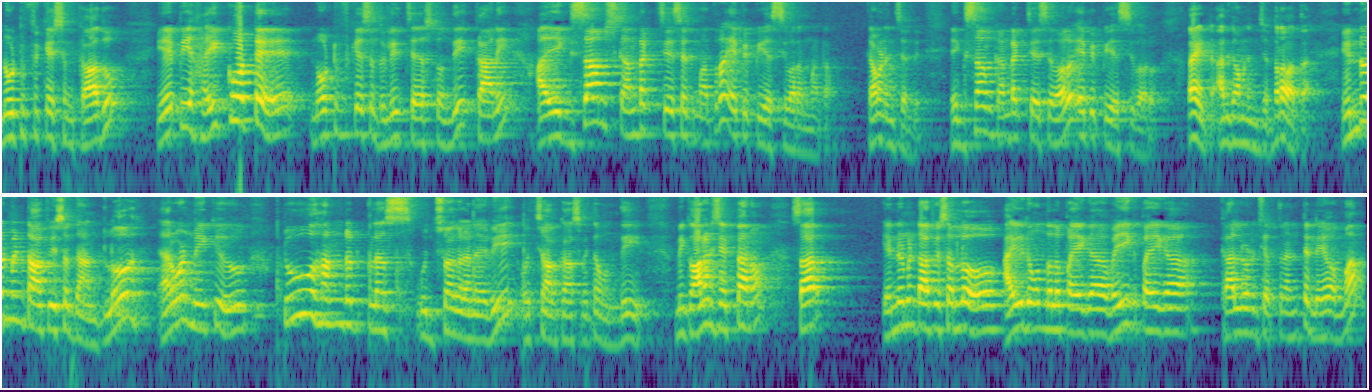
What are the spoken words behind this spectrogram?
నోటిఫికేషన్ కాదు. ఏపీ హైకోర్టే నోటిఫికేషన్ రిలీజ్ చేస్తుంది కానీ ఆ ఎగ్జామ్స్ కండక్ట్ చేసేది మాత్రం ఏపీపీఎస్సీ వారు అనమాట గమనించండి. ఎగ్జామ్ కండక్ట్ చేసేవారు ఏపీపీఎస్సీ వారు. రైట్ అది గమనించండి. తర్వాత ఎండోర్మెంట్ ఆఫీసర్ దాంట్లో అరౌండ్ మీకు టూ హండ్రెడ్ ప్లస్ ఉద్యోగాలు అనేవి వచ్చే అవకాశం అయితే ఉంది. మీకు ఆల్రెడీ చెప్పాను సార్ ఎన్విరాన్మెంట్ ఆఫీసర్లో ఐదు వందల పైగా వెయ్యికి పైగా ఖాళీలు అంటే లేవమ్మా.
